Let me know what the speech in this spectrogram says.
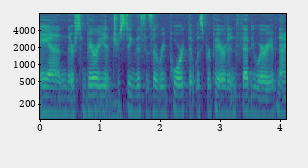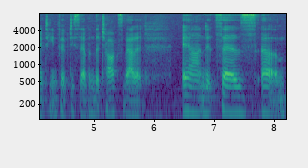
And there's some very interesting, this is a report that was prepared in February of 1957 that talks about it. And it says, um,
